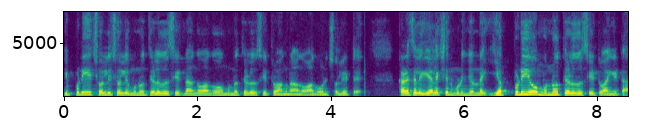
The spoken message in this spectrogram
இப்படியே சொல்லி சொல்லி முந்நூற்றி எழுபது சீட் நாங்கள் வாங்குவோம் முந்நூற்றி எழுபது சீட் வாங்க நாங்கள் வாங்குவோம்னு சொல்லிட்டு கடைசியில் எலெக்ஷன் முடிஞ்சோடனே எப்படியோ முந்நூற்றி எழுபது சீட் வாங்கிட்டா.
